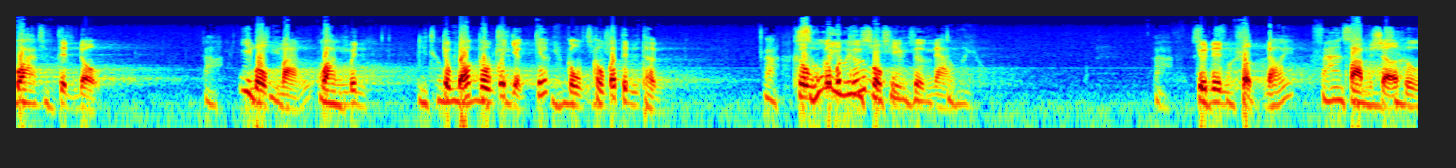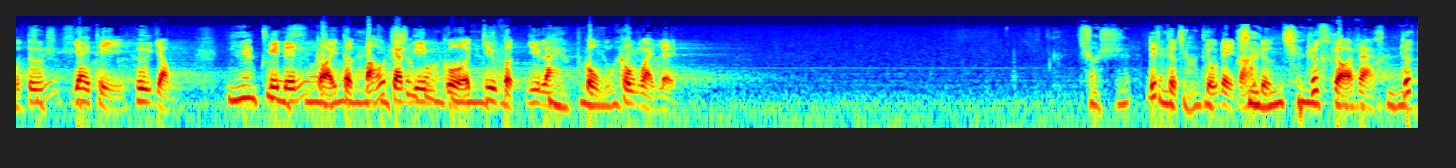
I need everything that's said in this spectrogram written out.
quan tịnh độ. một mảng quang minh. trong đó không có vật chất cũng không có tinh thần. không có bất cứ một hiện tượng nào. cho nên phật nói phàm sở hữu tướng giai thị hư vọng. Nghĩ đến cõi thật báo trang nghiêm của chư phật như lai cũng không ngoại lệ đích thực chủ này nói được rất rõ ràng rất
